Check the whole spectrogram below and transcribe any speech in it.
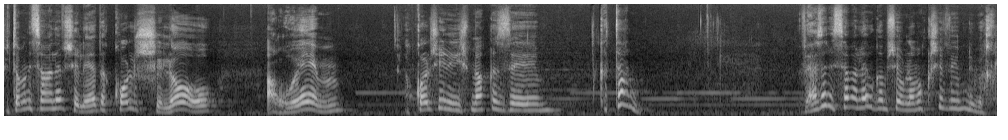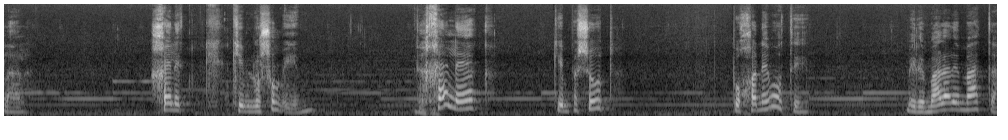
פתאום אני שמה לב שליד הקול שלו, הרועם, הקול שלי נשמע כזה קטן. ואז אני שמה לב גם שהם לא מקשיבים לי בכלל. חלק כי הם לא שומעים, וחלק כי הם פשוט בוחנים אותי מלמעלה למטה.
